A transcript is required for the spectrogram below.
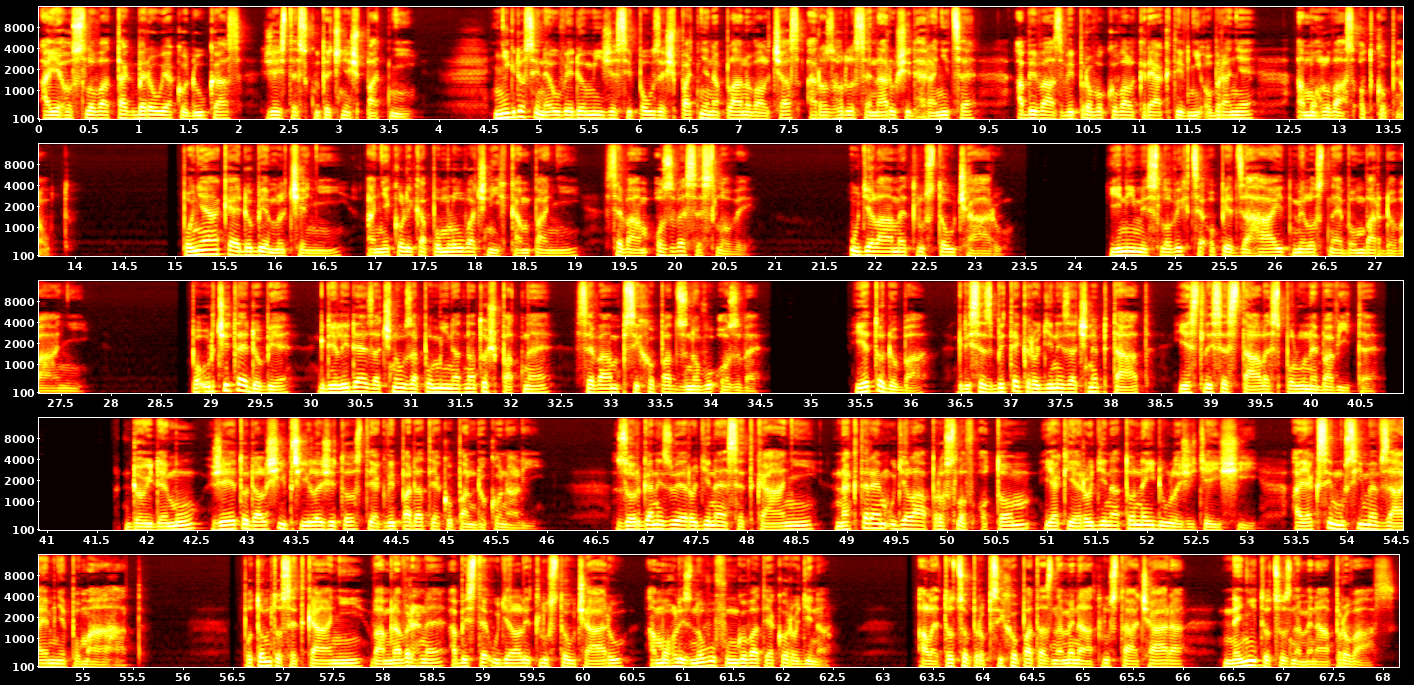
a jeho slova tak berou jako důkaz, že jste skutečně špatní. Nikdo si neuvědomí, že si pouze špatně naplánoval čas a rozhodl se narušit hranice, aby vás vyprovokoval k reaktivní obraně a mohl vás odkopnout. Po nějaké době mlčení a několika pomlouvačných kampaní se vám ozve se slovy. Uděláme tlustou čáru. Jinými slovy chce opět zahájit milostné bombardování. Po určité době, kdy lidé začnou zapomínat na to špatné, se vám psychopat znovu ozve. Je to doba, kdy se zbytek rodiny začne ptát, jestli se stále spolu nebavíte. Dojde mu, že je to další příležitost, jak vypadat jako pan dokonalý. Zorganizuje rodinné setkání, na kterém udělá proslov o tom, jak je rodina to nejdůležitější a jak si musíme vzájemně pomáhat. Po tomto setkání vám navrhne, abyste udělali tlustou čáru a mohli znovu fungovat jako rodina. Ale to, co pro psychopata znamená tlustá čára, není to, co znamená pro vás.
